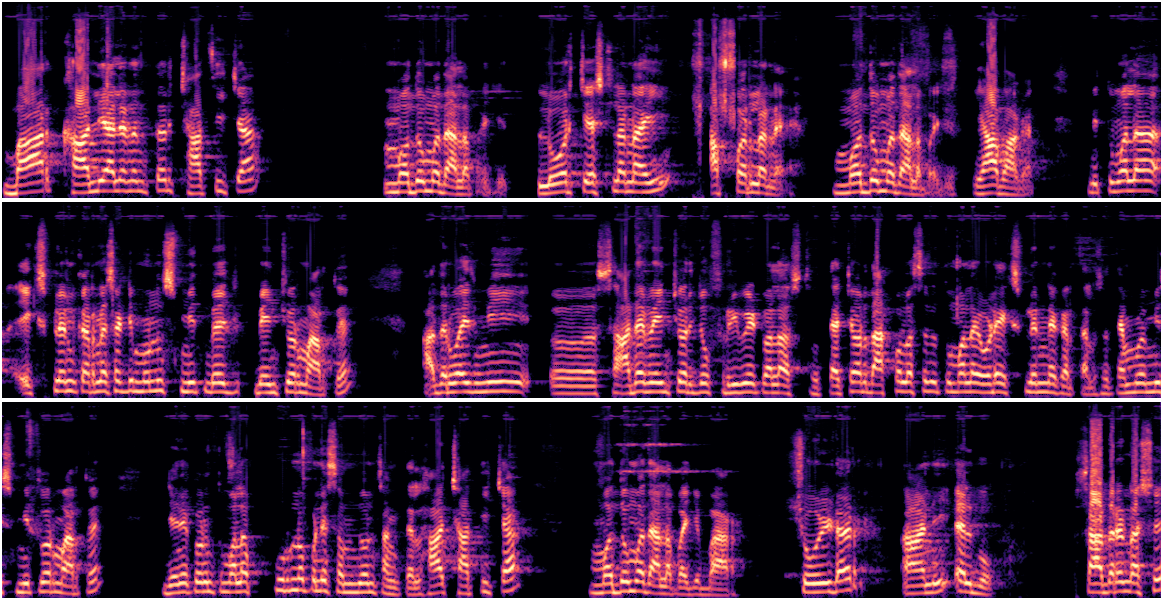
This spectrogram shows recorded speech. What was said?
बार खाली आल्यानंतर छातीच्या मधोमध आला पाहिजे. लोअर चेस्टला नाही अप्परला नाही. मधोमध आला पाहिजे ह्या भागात. मी तुम्हाला एक्सप्लेन करण्यासाठी म्हणून स्मिथ बेंचवर मारतोय. अदरवाईज मी साध्या बेंचवर जो फ्री वेटवाला असतो त्याच्यावर दाखवलं असतं तर तुम्हाला एवढं एक्सप्लेन नाही करता आलं असतं. त्यामुळे मी स्मिथवर मारतोय. जेणेकरून तुम्हाला पूर्णपणे समजावून सांगता येईल. हा छातीच्या मधोमध आला पाहिजे बार. शोल्डर आणि एल्बो साधारण असे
